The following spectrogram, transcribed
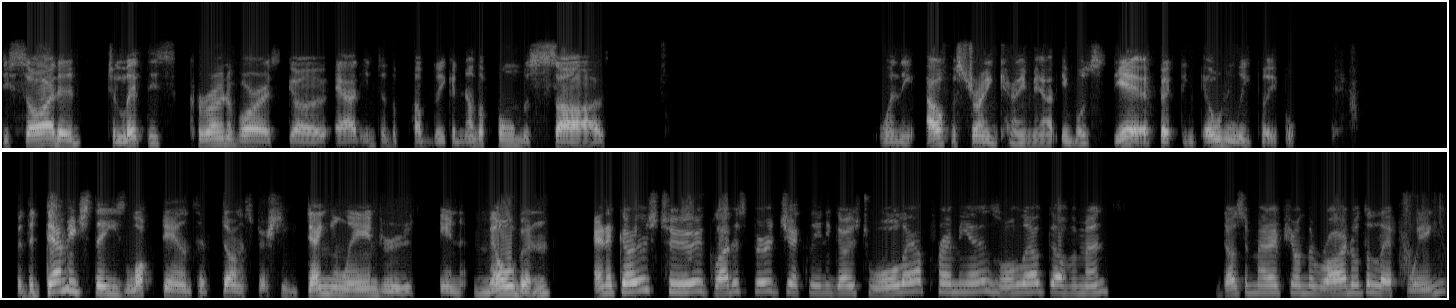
decided to let this coronavirus go out into the public, another form of SARS. When the alpha strain came out, it was, yeah, affecting elderly people. But the damage these lockdowns have done, especially Daniel Andrews in Melbourne, and it goes to Gladys Berejiklian, and it goes to all our premiers, all our governments. Doesn't matter if you're on the right or the left wing.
